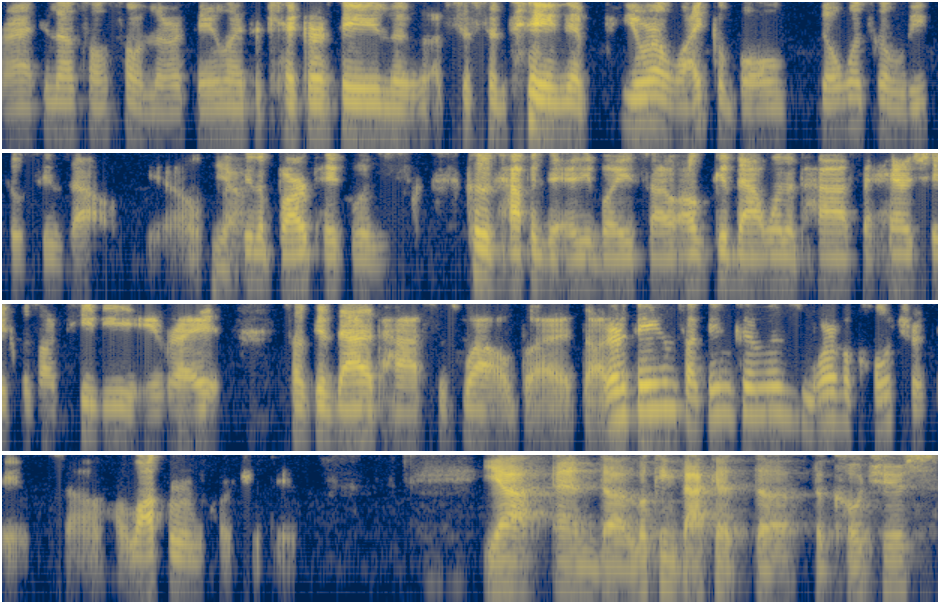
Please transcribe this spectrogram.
right? I think that's also another thing, like the kicker thing, the assistant thing. If you are likable, no one's gonna leak those things out. You know, yeah. I think the bar pick was could have happened to anybody, so I'll, I'll give that one a pass. The handshake was on TV, right? So I'll give that a pass as well. But the other things, I think it was more of a culture thing, so a locker room culture thing. Yeah, and uh, looking back at the the coaches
